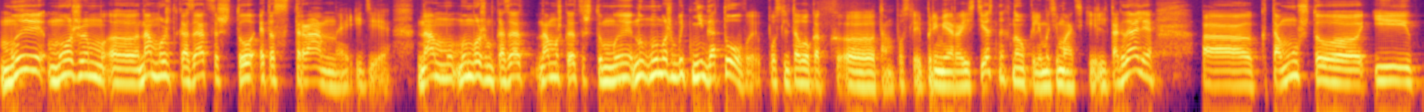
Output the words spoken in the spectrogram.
Мы можем, э, нам может казаться, что это странная идея. Нам, мы можем казаться, нам может казаться, что мы, ну, мы можем быть не готовы после того, как э, там, после примера естественных наук или математики или так далее, э, к тому, что и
